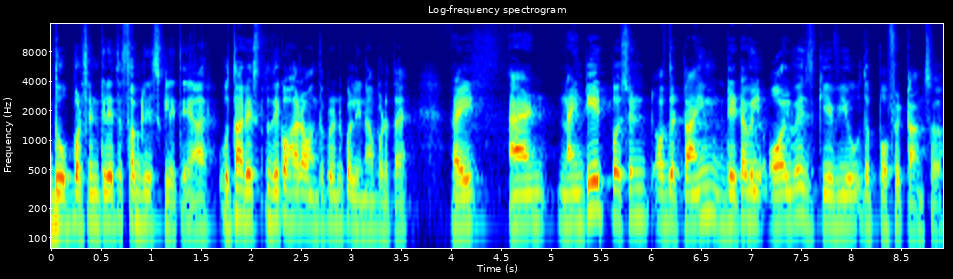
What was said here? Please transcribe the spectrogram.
दो परसेंट के लिए तो सब रिस्क लेते हैं यार। उतना रिस्क तो देखो हर ऑन्टरप्रेनर को लेना पड़ता है right and 98% eight percent of the time data will always give you the perfect answer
